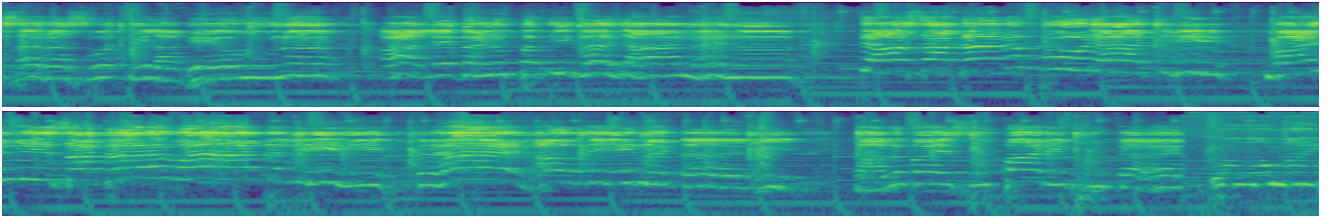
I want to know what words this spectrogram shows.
सरस्वतीला घेऊन आले गणपती गजानन. वाटली हे नवरी नटली कालबाई सुपारी फुटली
